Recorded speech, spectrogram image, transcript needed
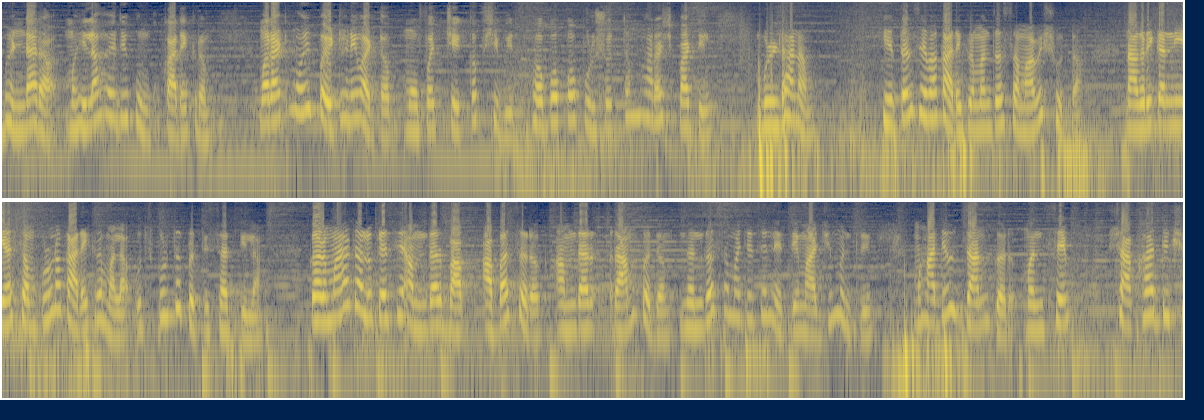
भंडारा महिला हळदी कुंकू कार्यक्रम मराठमोळी पैठणी वाटप मोफत चेकअप शिबिर हबप पुरुषोत्तम महाराज पाटील बुलढाणा कीर्तन सेवा कार्यक्रमांचा समावेश होता. नागरिकांनी या संपूर्ण कार्यक्रमाला उत्स्फूर्त प्रतिसाद दिला. करमाळा तालुक्याचे आमदार बाब आबा सरक आमदार राम कदम धनगर समाजाचे नेते माजी मंत्री महादेव जानकर मनसे शाखाध्यक्ष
